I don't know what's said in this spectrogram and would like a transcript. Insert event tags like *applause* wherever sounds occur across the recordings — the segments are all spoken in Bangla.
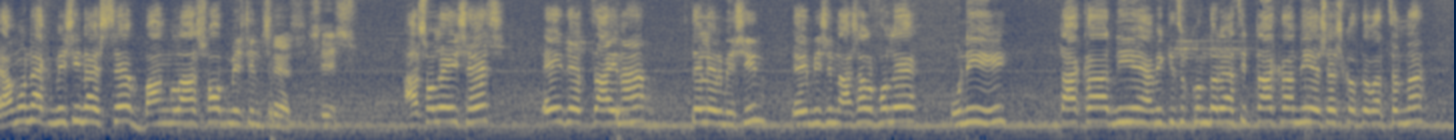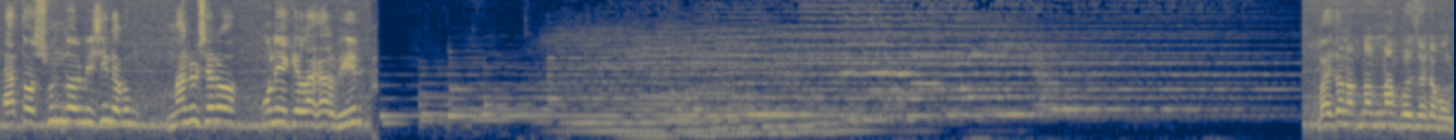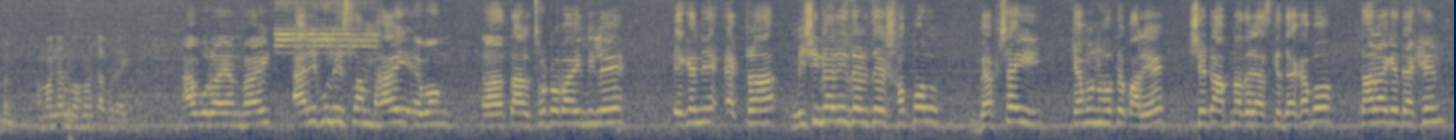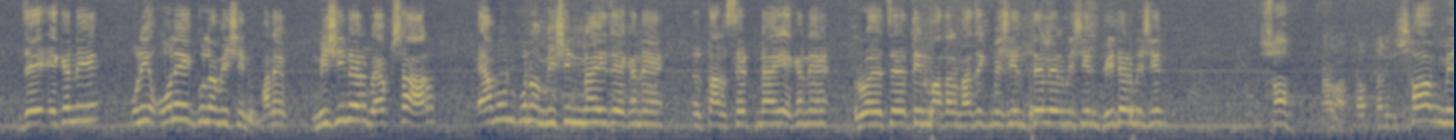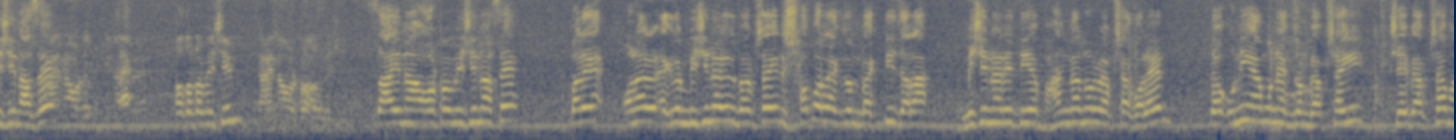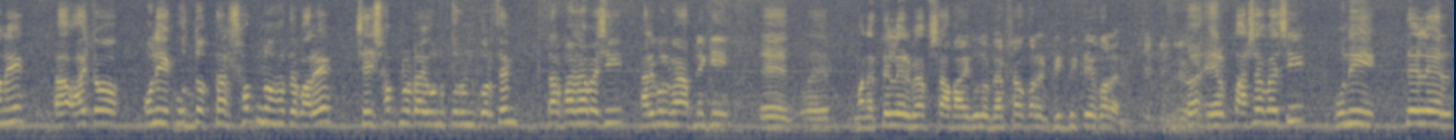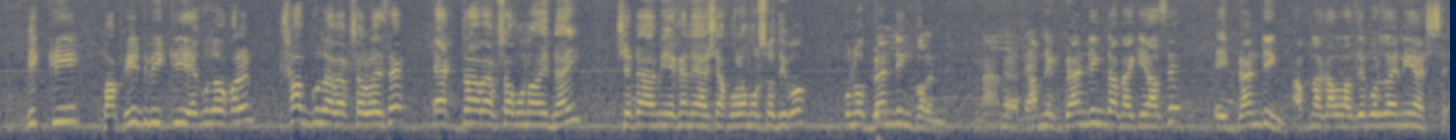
এমন এক মেশিন আসছে বাংলা সব মেশিন শেষ। শেষ। আসলেই শেষ এই যে চায়না তেলের মেশিন এই মেশিন আসার ফলে উনি টাকা নিয়ে আমি কিছুক্ষণ ধরে আছি টাকা নিয়ে শেষ করতে পারছেন না। এত সুন্দর মেশিন এবং মানুষেরও অনেক এলাকার ভিড়। ভাইজান আপনার নাম পরিচয়টা বলবেন। আমার নাম মোহাম্মদ আবু রাই আবু রায়ান ভাই আরিফুল ইসলাম ভাই এবং তার ছোট ভাই মিলে এখানে একটা মেশিনারিজের যে সফল ব্যবসায়ী কেমন হতে পারে সেটা আপনাদের আজকে দেখাবো। তার আগে দেখেন যে এখানে উনি অনেকগুলো মেশিন মানে মেশিনের ব্যবসার এমন কোনো মেশিন নাই যে এখানে তার সেট নাই। এখানে রয়েছে তিন মাথার ম্যাজিক মেশিন তেলের মেশিন ভিডের মেশিন সব। সব মেশিন আছে। কতটা মেশিন? চাইনা অটো মেশিন? আছে। মানে ওনার একজন মেশিনারি ব্যবসায়ীর সফল একজন ব্যক্তি যারা মেশিনারি দিয়ে ভাঙ্গানোর ব্যবসা করেন তো উনি এমন একজন ব্যবসায়ী। সেই ব্যবসা মানে হয়তো অনেক উদ্যোক্তার স্বপ্ন হতে পারে। সেই স্বপ্নটাই উনি পূরণ করছেন। তার পাশাপাশি আরিবুল ভাই আপনি কি মানে তেলের ব্যবসা বা এগুলোর ব্যবসাও করেন ফিট বিক্রিও করেন? তো এর পাশাপাশি উনি তেলের বিক্রি বা ফিড বিক্রি এগুলো করেন সবগুলো ব্যবসা রয়েছে। একটা ব্যবসা মনে হয় নাই সেটা আমি এখানে আসা পরামর্শ দিব কোনো ব্র্যান্ডিং করেন না আপনি ব্র্যান্ডিংটা বাকি আছে এই ব্র্যান্ডিং আপনাকে আল্লাহ যে পর্যায়ে নিয়ে আসছে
